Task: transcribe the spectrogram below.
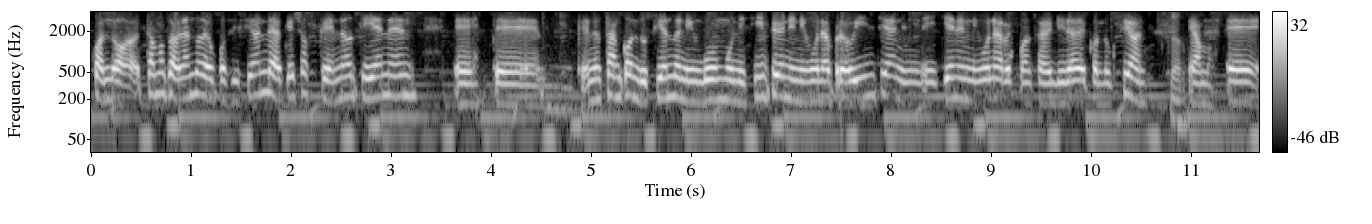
cuando estamos hablando de oposición, de aquellos que no tienen este, que no están conduciendo ningún municipio ni ninguna provincia ni, tienen ninguna responsabilidad de conducción. Digamos, eh,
